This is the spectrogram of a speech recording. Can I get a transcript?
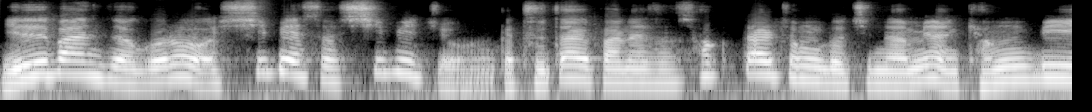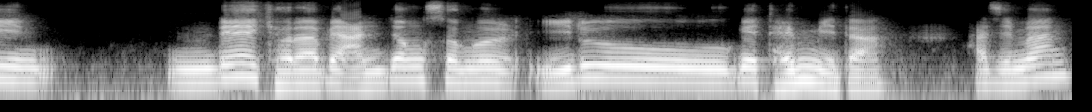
일반적으로 10에서 12주, 그러니까 두 달 반에서 석 달 정도 지나면 경비인대 결합의 안정성을 이루게 됩니다. 하지만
